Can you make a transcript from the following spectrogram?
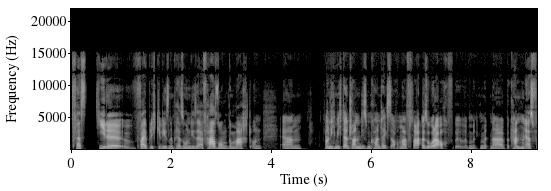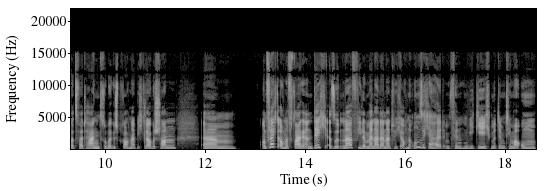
fast jede weiblich gelesene Person diese Erfahrung gemacht. Und ähm, und ich mich dann schon in diesem Kontext auch immer frage, also oder auch äh, mit, mit einer Bekannten erst vor zwei Tagen drüber gesprochen habe, ich glaube schon, ähm, und vielleicht auch eine Frage an dich, also ne, viele Männer dann natürlich auch eine Unsicherheit empfinden, wie gehe ich mit dem Thema um,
